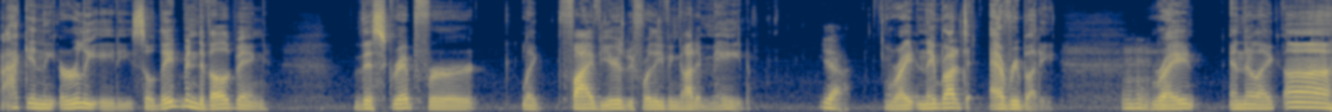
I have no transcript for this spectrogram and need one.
back in the early 80s. So they'd been developing this script for like five years before they even got it made Yeah. right? And they brought it to everybody, Mhm. right? And they're like, uh,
